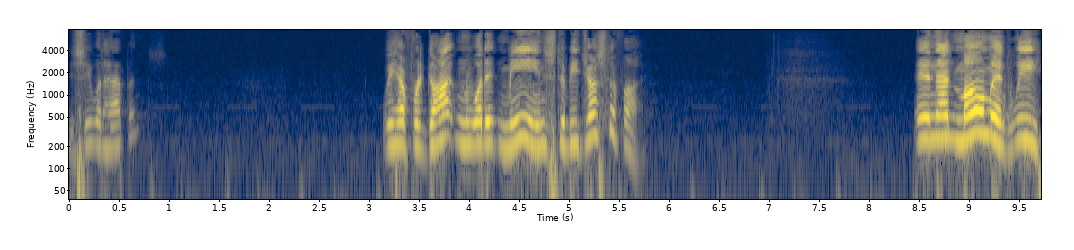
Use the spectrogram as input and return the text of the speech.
You see what happens? We have forgotten what it means to be justified. In that moment, we,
